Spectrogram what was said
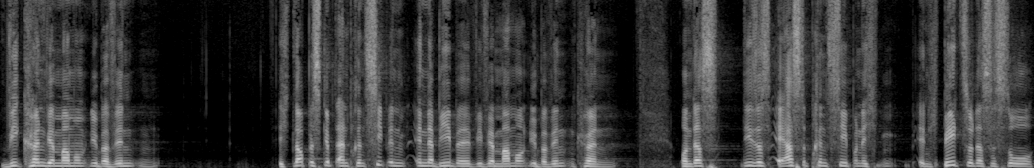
Wie können wir Mammon überwinden? Ich glaube, es gibt ein Prinzip in, in der Bibel, wie wir Mammon überwinden können. Und das, dieses erste Prinzip, und ich, ich bete so, dass es so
